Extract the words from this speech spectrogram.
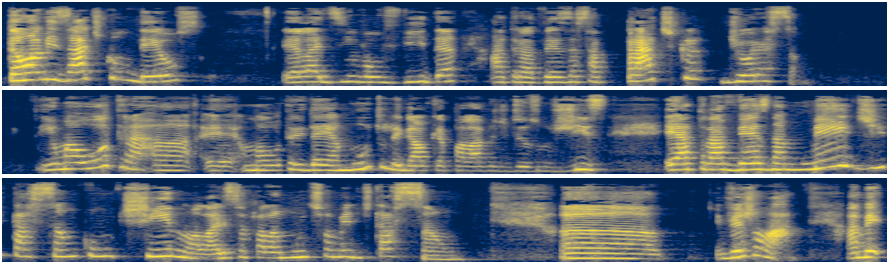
Então, a amizade com Deus, ela é desenvolvida através dessa prática de oração. E uma outra, é, uma outra ideia muito legal que a palavra de Deus nos diz é através da meditação contínua. A Larissa fala muito sobre meditação. Uh, veja lá. Me...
